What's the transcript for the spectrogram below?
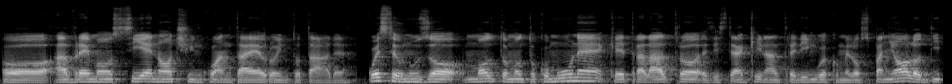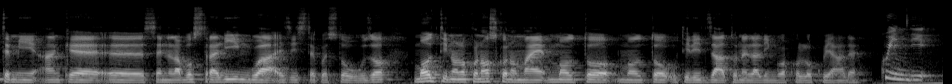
o avremo sì e no 50 euro in totale. Questo è un uso molto molto comune che tra l'altro esiste anche in altre lingue come lo spagnolo, ditemi anche eh, se nella vostra lingua esiste questo uso, molti non lo conoscono ma è molto molto utilizzato nella lingua colloquiale. Quindi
